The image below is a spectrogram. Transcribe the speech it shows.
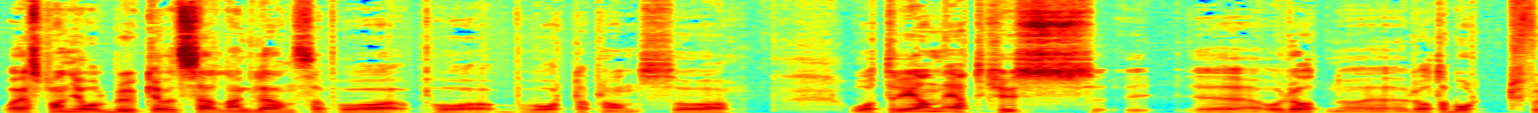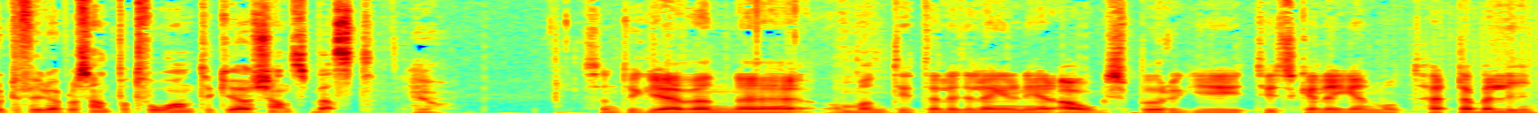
Och Espanyol brukar väl sällan glänsa på, på, på bortaplan så återigen ett kryss eh, och rata bort 44% på tvåan tycker jag känns bäst. Ja. Sen tycker jag även eh, om man tittar lite längre ner Augsburg i tyska ligan mot Hertha Berlin.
